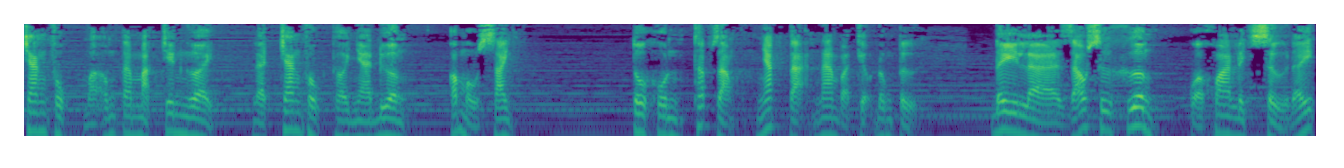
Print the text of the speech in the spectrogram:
Trang phục mà ông ta mặc trên người là trang phục thời nhà đường, có màu xanh. Tô Khôn thấp giọng nhắc tạ Nam và Thiệu Đông Tử. Đây là giáo sư Khương của khoa lịch sử đấy.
